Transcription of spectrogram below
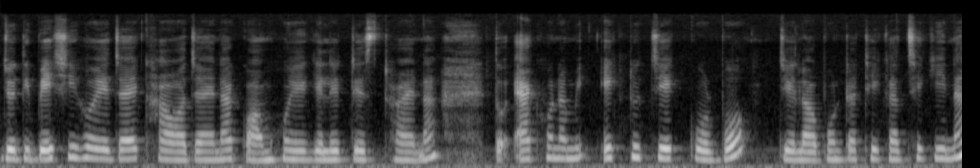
যদি বেশি হয়ে যায়, খাওয়া যায় না, কম হয়ে গেলে টেস্ট হয় না। তো এখন আমি একটু চেক করব যে লবণটা ঠিক আছে কি না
